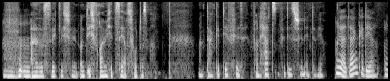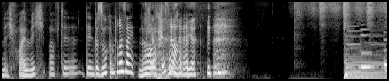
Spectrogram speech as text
also es ist wirklich schön. Und ich freue mich jetzt sehr aufs Fotos machen. Und danke dir für, von Herzen für dieses schöne Interview. Ja, danke dir. Und ich freue mich auf de, den Besuch im Dreiseiten. Ja, das machen wir.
